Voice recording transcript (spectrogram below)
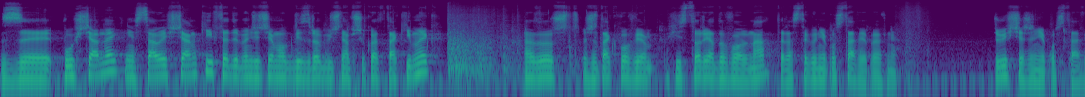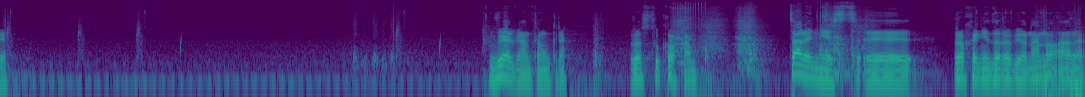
z półścianek, nie z całej ścianki. Wtedy będziecie mogli zrobić na przykład taki myk. A to już, że tak powiem, historia dowolna. Teraz tego nie postawię pewnie. Oczywiście, że nie postawię. Uwielbiam tę grę. Po prostu kocham. Wcale nie jest y, trochę niedorobiona, no ale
